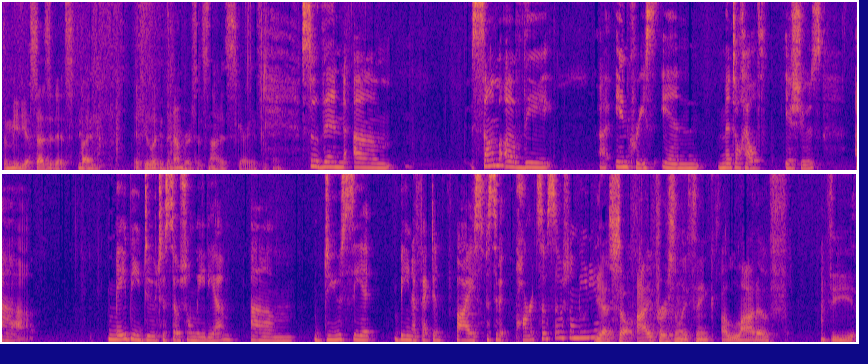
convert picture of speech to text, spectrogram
the media says it is. But Mm-hmm. if you look at the numbers, it's not as scary as you think. So then, um, some of the uh, increase in mental health issues uh, may be due to social media. Um, do you see it being affected by specific parts of social media? Yes, so I personally think a lot of the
